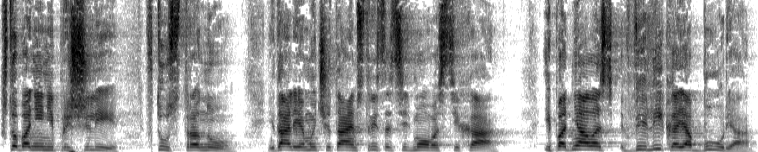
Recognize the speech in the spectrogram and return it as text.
чтобы они не пришли в ту страну. И далее мы читаем с 37 стиха. «И поднялась великая буря,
